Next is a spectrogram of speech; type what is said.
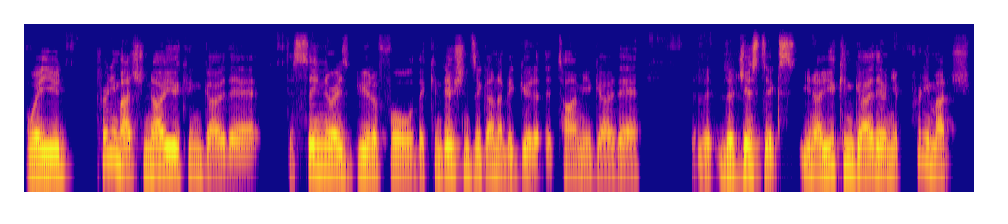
where you pretty much know you can go there. The scenery is beautiful. The conditions are going to be good at the time you go there. Logistics, you know, you can go there and you're pretty much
